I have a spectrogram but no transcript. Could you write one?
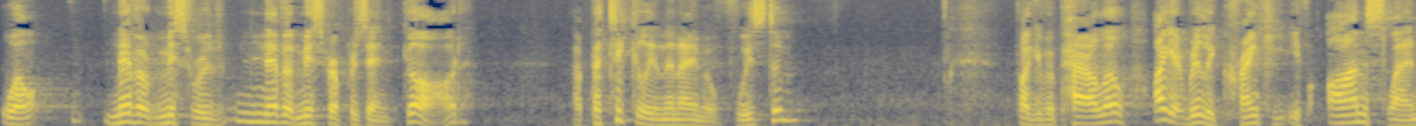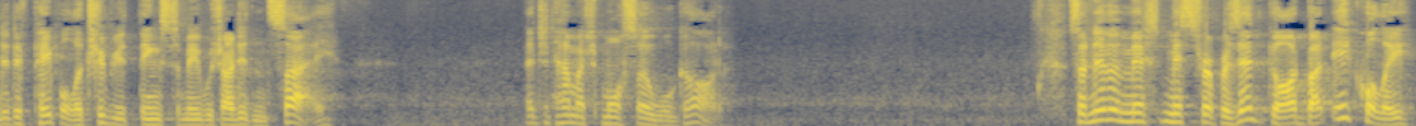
well, never, misre- never misrepresent God, uh, particularly in the name of wisdom. If I give a parallel, I get really cranky if I'm slandered, if people attribute things to me which I didn't say. Imagine how much more so will God. So never mis- misrepresent God, but equally,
